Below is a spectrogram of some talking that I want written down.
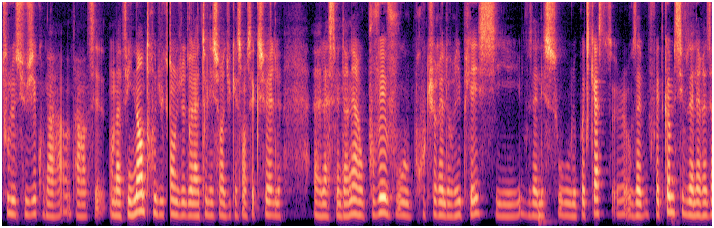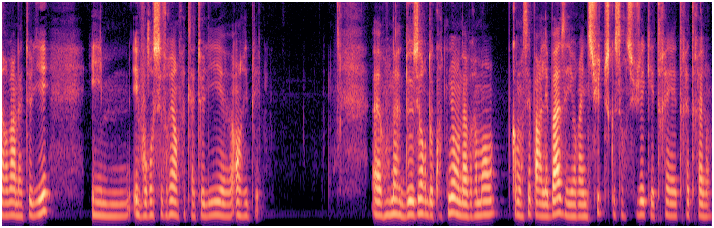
tout le sujet qu'on a. Enfin, on a fait une introduction de l'atelier sur l'éducation sexuelle euh, la semaine dernière. Vous pouvez vous procurer le replay si vous allez sous le podcast. Euh, vous, vous faites comme si vous allez réserver un atelier et, et vous recevrez en fait l'atelier euh, en replay. on a deux heures de contenu. On a vraiment commencé par les bases et il y aura une suite puisque c'est un sujet qui est très très très long.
